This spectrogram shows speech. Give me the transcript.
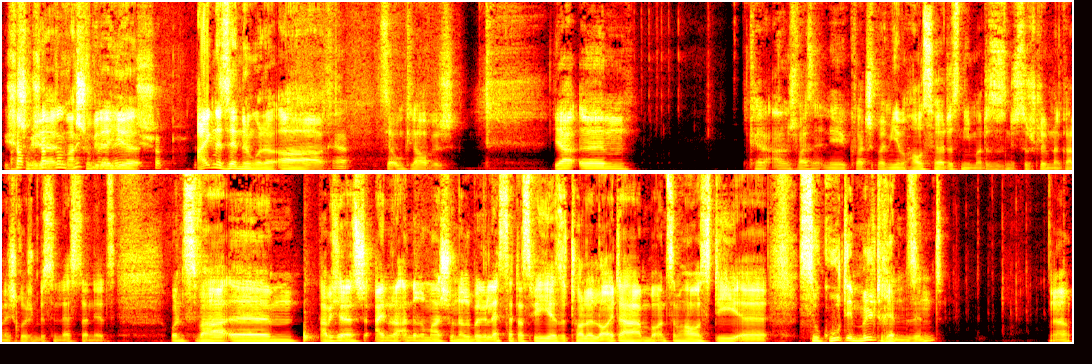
Ich mach schon wieder, mach schon wieder hier hab, eigene Sendung oder? Ach, ja. ist ja unglaublich. Ja, ähm, keine Ahnung, ich weiß nicht, nee, Quatsch, bei mir im Haus hört es niemand, das ist nicht so schlimm, dann kann ich ruhig ein bisschen lästern jetzt. Und zwar ähm, habe ich ja das ein oder andere Mal schon darüber gelästert, dass wir hier so tolle Leute haben bei uns im Haus, die äh, so gut im Müll drin sind. Ja.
